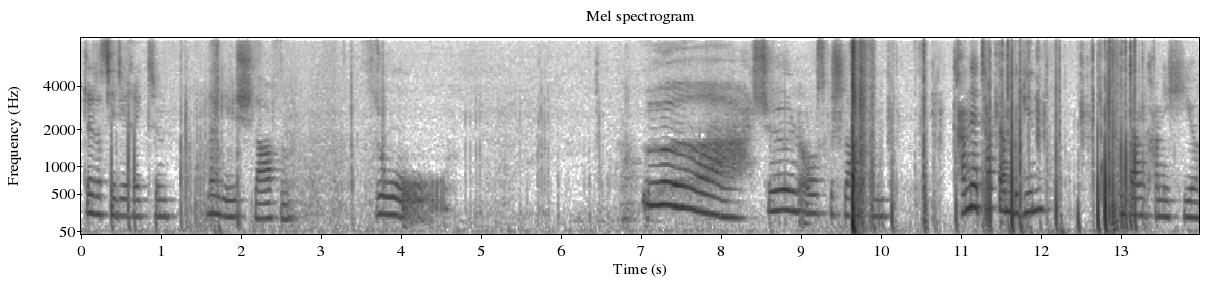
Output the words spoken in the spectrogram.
Stell das hier direkt hin. Und dann gehe ich schlafen. So. Uah, schön ausgeschlafen. Kann der Tag dann beginnen? Und dann kann ich hier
